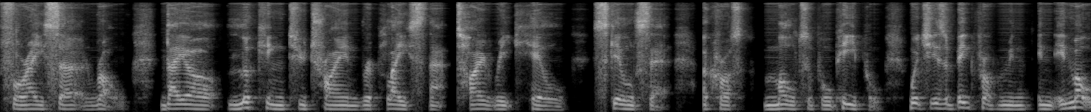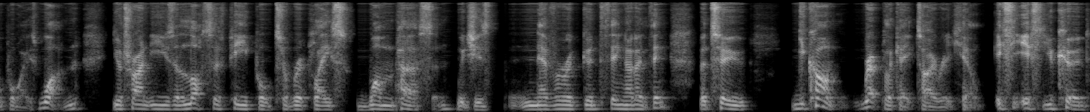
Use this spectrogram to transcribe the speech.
for a certain role. They are looking to try and replace that Tyreek Hill skill set across multiple people, which is a big problem in, in, in multiple ways. One, you're trying to use a lot of people to replace one person, which is never a good thing, I don't think. But two, you can't replicate Tyreek Hill. If, if you could,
